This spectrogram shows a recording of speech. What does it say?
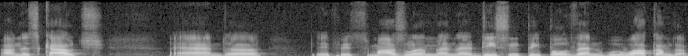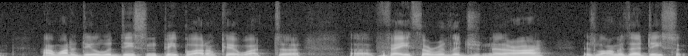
on this couch, and uh, if it's Muslim and they're decent people, then we welcome them. I want to deal with decent people. I don't care what uh, uh, faith or religion there are, as long as they're decent.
